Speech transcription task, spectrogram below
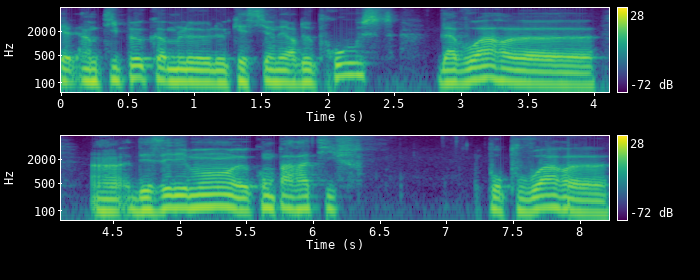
un petit peu comme le, questionnaire de Proust, d'avoir euh, des éléments euh, comparatifs pour pouvoir euh,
